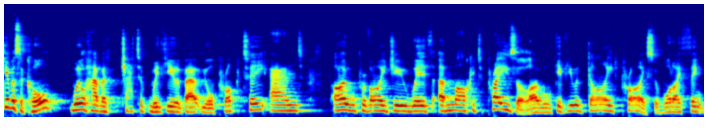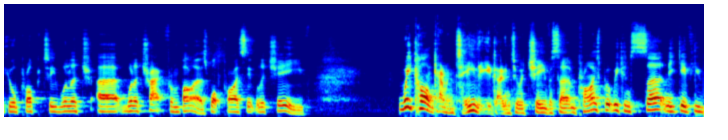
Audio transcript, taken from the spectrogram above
Give us a call. We'll have a chat with you about your property and I will provide you with a market appraisal. I will give you a guide price of what I think your property will, uh, will attract from buyers, what price it will achieve. We can't guarantee that you're going to achieve a certain price, but we can certainly give you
